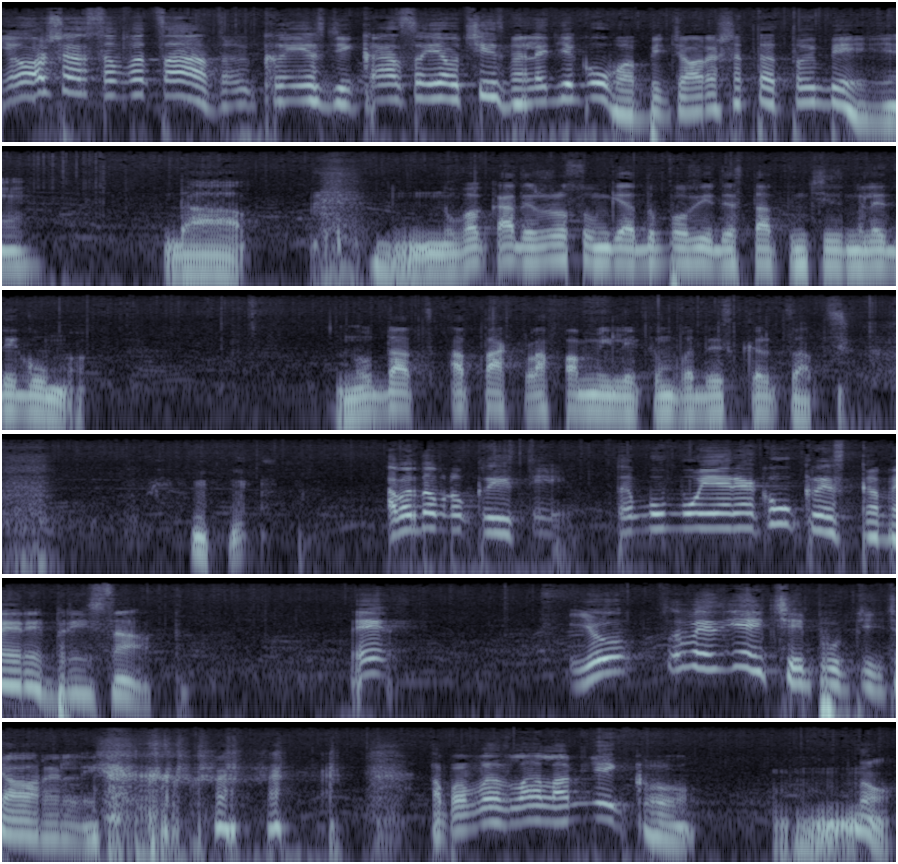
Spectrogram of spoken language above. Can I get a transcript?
Eu așa sunt învățat, când ies din casă iau cizmele de gumă în picioare și totul bine. Dar nu vă cade jos unghia după o zi de stat în cizmele de gumă. Nu dați atac la familie când vă descălțați. Abă, domnul Cristi, de mumuierea cum crezi că mere prin sat? E? Eu să vezi ei ce-i pun picioarele. Apoi văd la la micu. Nu.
